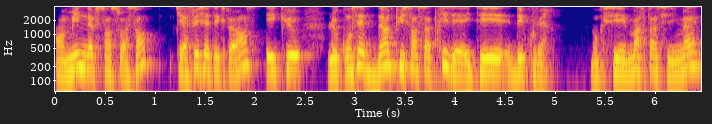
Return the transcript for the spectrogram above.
en 1960 qui a fait cette expérience et que le concept d'impuissance apprise a été découvert. Donc c'est Martin Seligman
